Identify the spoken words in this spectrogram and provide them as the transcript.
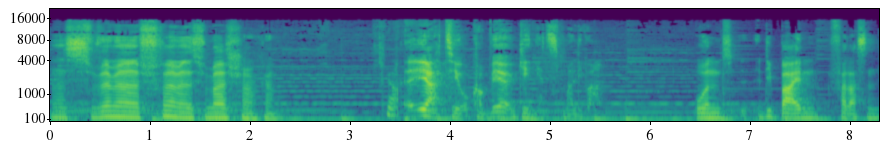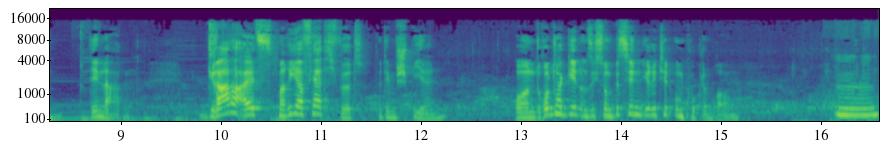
Das wäre mir ich vorbeischauen kann. Ja. Äh, ja, Theo, komm, wir gehen jetzt mal lieber. Und die beiden verlassen den Laden. Gerade als Maria fertig wird mit dem Spielen und runtergeht und sich so ein bisschen irritiert umguckt im Raum. Mm.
